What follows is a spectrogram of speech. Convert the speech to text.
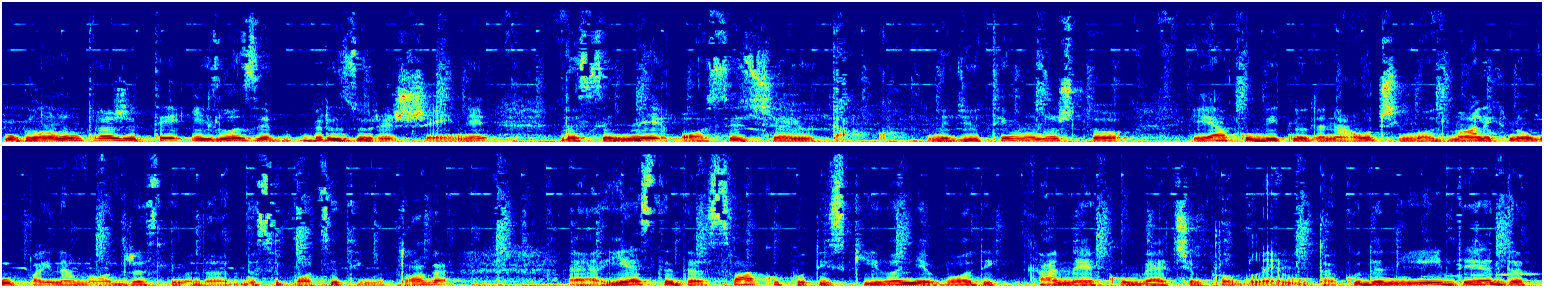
uglavnom traže te izlaze brzo rešenje da se ne osjećaju tako. Međutim, ono što je jako bitno da naučimo od malih nogu pa i nama odraslima da, da se podsjetimo toga, e, jeste da svako potiskivanje vodi ka nekom većem problemu. Tako da nije ideja da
